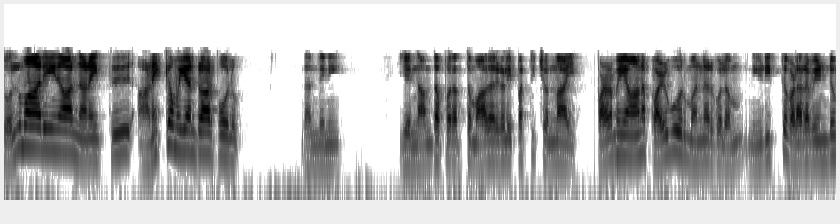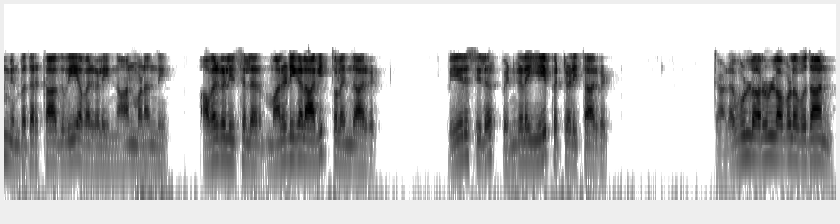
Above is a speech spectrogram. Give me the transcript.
சொல்மாரியினால் நனைத்து அணைக்க முயன்றார் போலும். நந்தினி என் அந்த புறத்து மாதர்களைப் பற்றி சொன்னாய். பழமையான பழுவூர் மன்னர் குலம் நீடித்து வளர வேண்டும் என்பதற்காகவே அவர்களை நான் மணந்தேன். அவர்களில் சிலர் மலடிகளாகித் தொலைந்தார்கள். வேறு சிலர் பெண்களையே பெற்றளித்தார்கள். கடவுள் அருள் அவ்வளவுதான்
